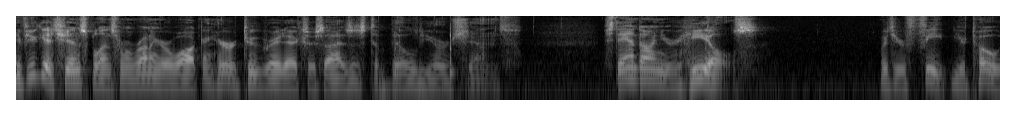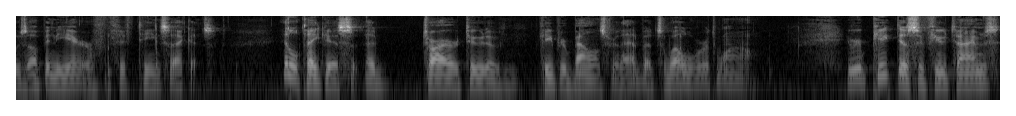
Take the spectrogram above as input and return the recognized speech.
If you get shin splints from running or walking, here are two great exercises to build your shins. Stand on your heels with your feet, your toes up in the air for 15 seconds. It'll take you a, a try or two to keep your balance for that, but it's well worthwhile. You repeat this a few times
